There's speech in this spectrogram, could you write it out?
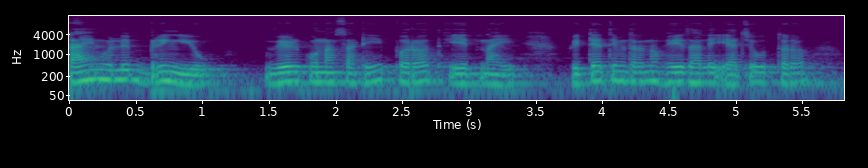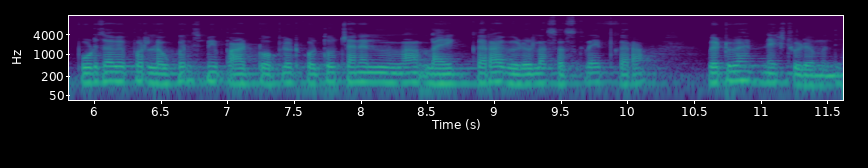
time will bring you वेळ कोणासाठी परत येत नाही. विद्यार्थी मित्रांनो हे झाले याचे उत्तरं. पुढचा पेपर लवकरच मी पार्ट टू अपलोड करतो. चॅनलला लाईक करा व्हिडिओला सबस्क्राईब करा. भेटूया नेक्स्ट व्हिडिओमध्ये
